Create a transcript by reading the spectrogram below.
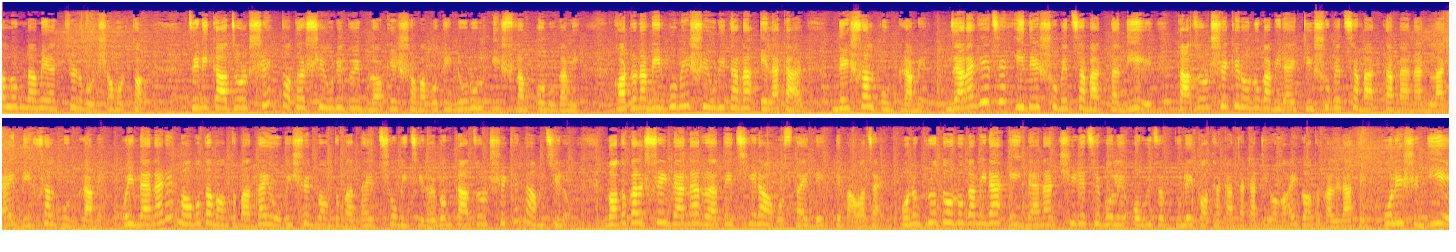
আলম নামে এক তৃণমূল সমর্থক। তিনি কাজল শেখ তথা শিউরি দুই ব্লকের সভাপতি নুরুল ইসলাম অনুগামী। ঘটনা বীরভূমের শিউরি থানা এলাকার দেশালপুর গ্রামের জানা গিয়েছে, ঈদের শুভেচ্ছা বার্তা দিয়ে কাজল শেখের অনুগামীরা একটি শুভেচ্ছা বার্তা ব্যানার লাগায় দেশালপুর গ্রামে। ওই ব্যানারে মমতা বন্দ্যোপাধ্যায়, অভিষেক বন্দ্যোপাধ্যায়ের ছবি ছিল এবং কাজল শেখের নাম ছিল। গতকাল সেই ব্যানার রাতে ছেঁড়া অবস্থায় দেখতে পাওয়া যায়। অনুব্রত অনুগামীরা এই ব্যানার ছিঁড়েছে বলে অভিযোগ তুলে কথা কাটাকাটিও হয় গতকাল রাতে। পুলিশ গিয়ে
